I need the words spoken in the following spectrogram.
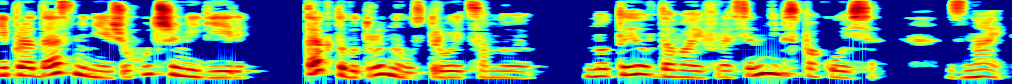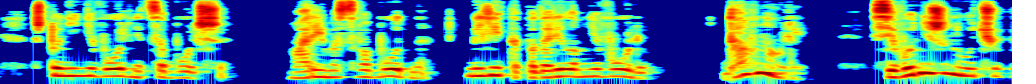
и продаст меня еще худшей Мегере. Так-то вот трудно устроить со мною. Но ты, вдова Ефросина, не беспокойся. Знай, что не невольница больше. Марема свободна, Мелита подарила мне волю. Давно ли? Сегодня же ночью,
